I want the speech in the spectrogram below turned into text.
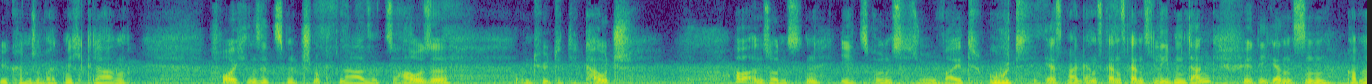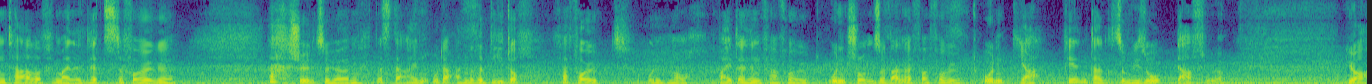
Wir können soweit nicht klagen. Frauchen sitzt mit Schnupfnase zu Hause und hütet die Couch. Aber ansonsten geht es uns soweit gut. Erstmal ganz, ganz, ganz lieben Dank für die ganzen Kommentare für meine letzte Folge. Ach, schön zu hören, dass der ein oder andere die doch verfolgt und noch weiterhin verfolgt und schon so lange verfolgt. Und ja, vielen Dank sowieso dafür. Ja,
